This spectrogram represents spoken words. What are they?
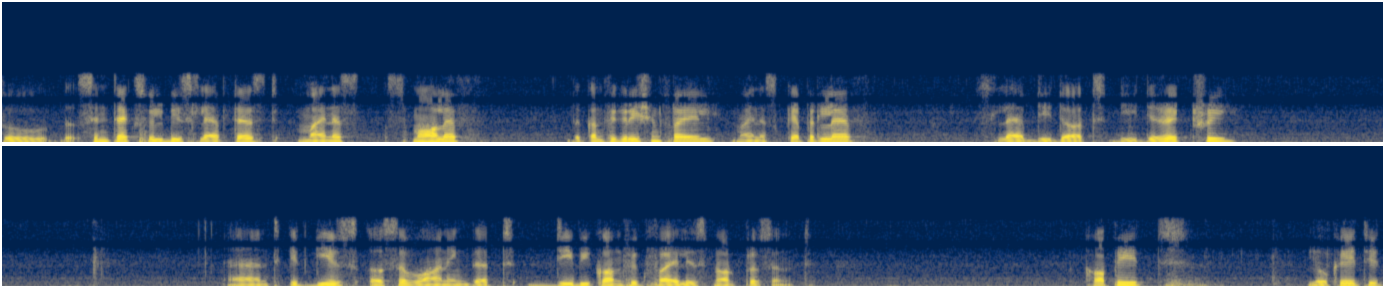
So the syntax will be slaptest minus small f the configuration file minus capital F slapd.d directory and it gives us a warning that dbconfig file is not present. Copy it locate it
